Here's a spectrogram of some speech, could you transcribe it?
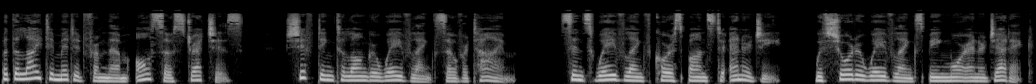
but the light emitted from them also stretches, shifting to longer wavelengths over time. Since wavelength corresponds to energy, with shorter wavelengths being more energetic,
